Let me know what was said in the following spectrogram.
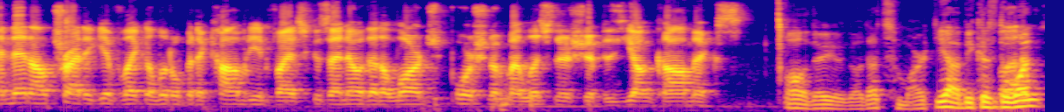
And then I'll try to give like a little bit of comedy advice because I know that a large portion of my listenership is young comics. Oh, there you go. That's smart. Yeah, because the But one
